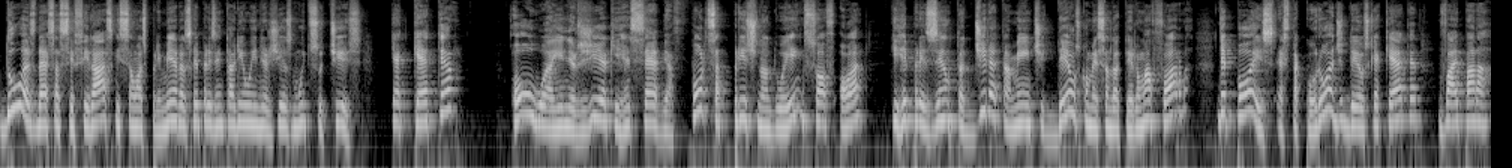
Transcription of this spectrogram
Duas dessas sefirás, que são as primeiras, representariam energias muito sutis, que é Keter ou a energia que recebe a força prístina do Ensof Or, que representa diretamente Deus começando a ter uma forma, depois esta coroa de Deus, que é Keter, vai para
